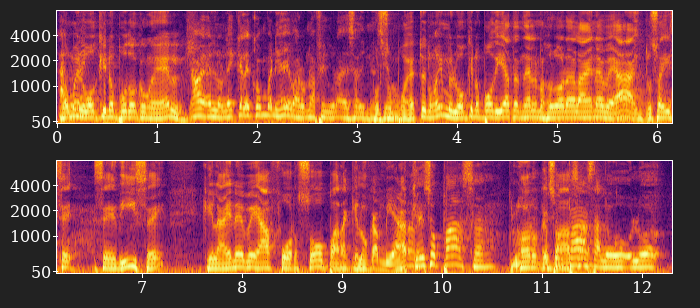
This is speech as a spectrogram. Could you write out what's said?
No, Milwaukee no pudo con él. no, a los Lakers le convenía llevar una figura de esa Por dimensión. supuesto, no, y Milwaukee no podía tener el mejor jugador de la NBA. Incluso ahí se, se dice que la NBA forzó para que lo cambiaran. Que eso pasa. Claro que eso pasa. lo- lo-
